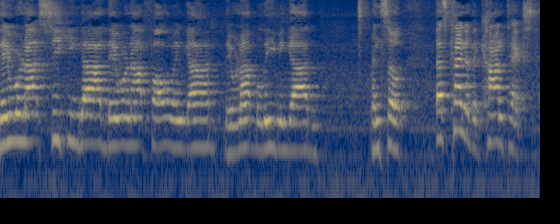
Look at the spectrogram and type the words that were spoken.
They were not seeking God, they were not following God, they were not believing God. And so that's kind of the context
